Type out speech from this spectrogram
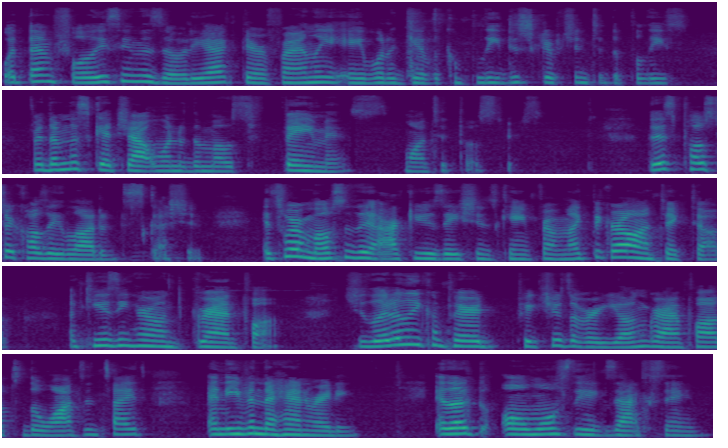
With them fully seeing the Zodiac, they were finally able to give a complete description to the police for them to sketch out one of the most famous wanted posters. This poster caused a lot of discussion. It's where most of the accusations came from, like the girl on TikTok, accusing her own grandpa. She literally compared pictures of her young grandpa to the wanted sites and even the handwriting. It looked almost the exact same.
